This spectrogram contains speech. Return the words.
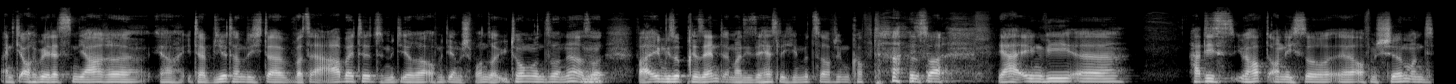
eigentlich auch über die letzten Jahre ja, etabliert, haben sich da was erarbeitet mit ihrer, auch mit ihrem Sponsor Ytong und so, ne? Also mhm. war irgendwie so präsent, immer diese hässliche Mütze auf dem Kopf da. Das war ja irgendwie äh, hatte ich es überhaupt auch nicht so äh, auf dem Schirm und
